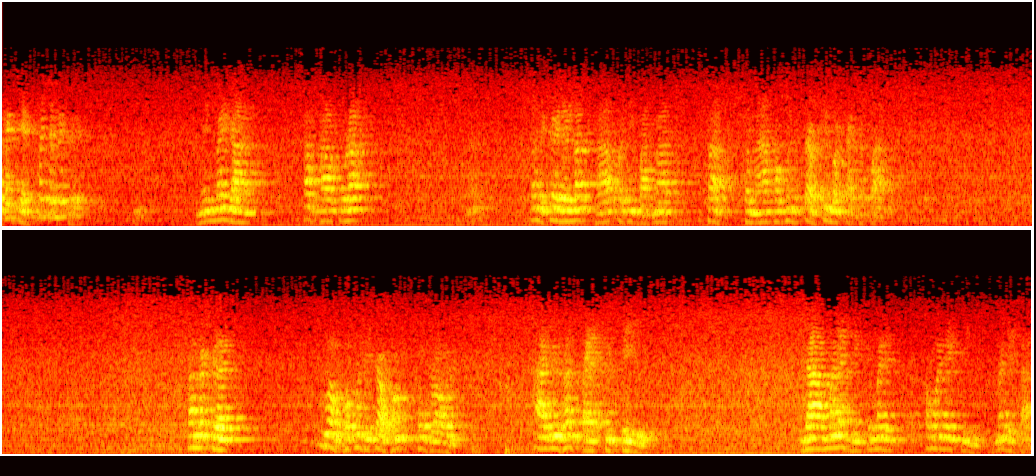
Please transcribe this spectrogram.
แค่เจ็บไม่จะไม่เกิดเห็นไมอย่างถ้าพาคุระท่านเคยเรียนรักษาปฏิบัติมาศาสนาของพระเจ้าที่วัดกัสปะ ถ้ามาเกิดร่วงพระพุทธเจ้าของพวกเราอายุท่านแปดสิบปียามาแล้วถึงก็ไม่เขาไม่ได้กินไม่ได้สั่ง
